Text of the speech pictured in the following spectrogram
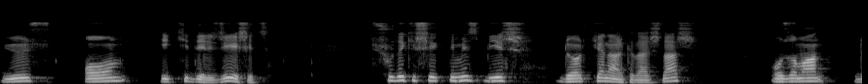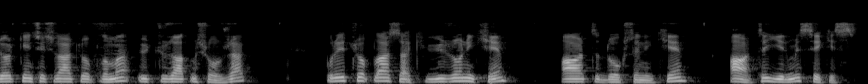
112 derece eşit. Şuradaki şeklimiz bir dörtgen arkadaşlar. O zaman dörtgen iç açılar toplamı 360 olacak. Burayı toplarsak 112 artı 92 artı 28.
